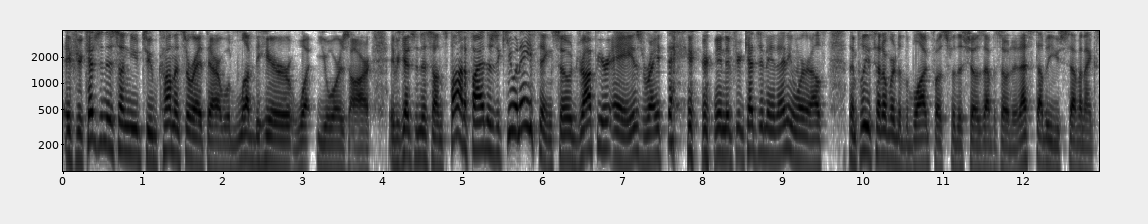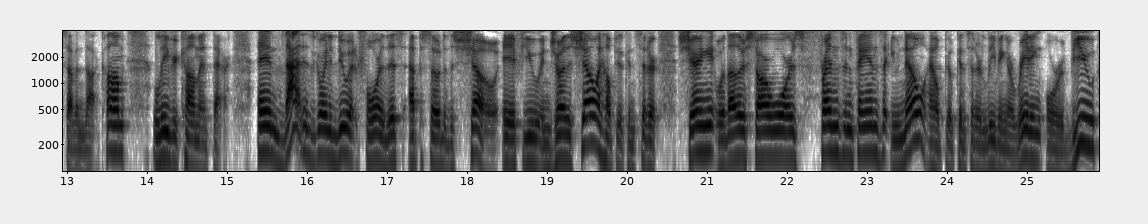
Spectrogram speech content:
if you're catching this on YouTube, comments are right there. I would love to hear what yours are. If you're catching this on Spotify, there's a Q&A thing, so drop your A's right there. and if you're catching it anywhere else, then please head over to the blog post for the show's episode at sw7x7.com. Leave your comment there. And that is going to do it for this episode of the show. If you enjoy the show, I hope you'll consider sharing it with other Star Wars friends and fans that you know. I hope you'll consider leaving a rating or review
